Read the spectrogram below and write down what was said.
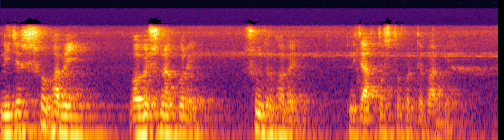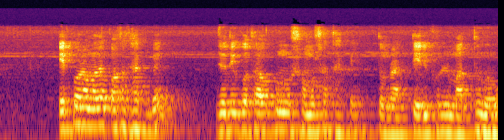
নিজস্বভাবেই গবেষণা করে সুন্দরভাবে নিজে আত্মস্থ করতে পারবে। এরপর আমাদের কথা থাকবে, যদি কোথাও কোনো সমস্যা থাকে, তোমরা টেলিফোনের মাধ্যমেও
